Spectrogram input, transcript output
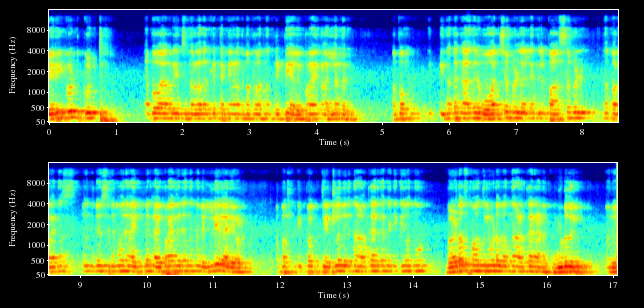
very good good above average എന്നുള്ളതൊക്കെ തന്നെയാണ് നമുക്ക് വന്ന് കിട്ടിയ അഭിപ്രായങ്ങളെല്ലാം തന്നെ. അപ്പം ഇന്നത്തെ കാലത്ത് ഒരു വാച്ചബിൾ അല്ലെങ്കിൽ പാസബിൾ എന്ന് പറയുന്ന ഒരു സിനിമ അഭിപ്രായം വരുന്നത് വലിയ കാര്യമാണ്. അപ്പം ഇപ്പൊ തിയേറ്ററിൽ വരുന്ന ആൾക്കാർ തന്നെ എനിക്ക് തോന്നുന്നു വേർഡ് ഓഫ് മൗത്തിലൂടെ വന്ന ആൾക്കാരാണ് കൂടുതലും. ഒരു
